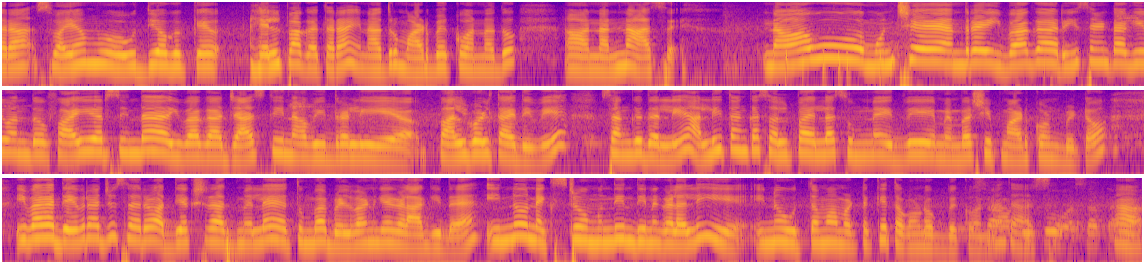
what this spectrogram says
ಥರ, ಸ್ವಯಂ ಉದ್ಯೋಗಕ್ಕೆ ಹೆಲ್ಪ್ ಆಗೋ ಥರ ಏನಾದರೂ ಮಾಡಬೇಕು ಅನ್ನೋದು ನನ್ನ ಆಸೆ. ನಾವು ಮುಂಚೆ ಅಂದರೆ ಇವಾಗ ರೀಸೆಂಟಾಗಿ ಒಂದು ಫೈವ್ ಇಯರ್ಸಿಂದ ಇವಾಗ ಜಾಸ್ತಿ ನಾವು ಇದರಲ್ಲಿ ಪಾಲ್ಗೊಳ್ತಾ ಇದ್ದೀವಿ ಸಂಘದಲ್ಲಿ. ಅಲ್ಲಿ ತನಕ ಸ್ವಲ್ಪ ಎಲ್ಲ ಸುಮ್ಮನೆ ಇದ್ವಿ ಮೆಂಬರ್ಶಿಪ್ ಮಾಡ್ಕೊಂಡ್ಬಿಟ್ಟು. ಇವಾಗ ದೇವರಾಜು ಸರ್ ಅಧ್ಯಕ್ಷರಾದ್ಮೇಲೆ ತುಂಬ ಬೆಳವಣಿಗೆಗಳಾಗಿದೆ. ಇನ್ನು ನೆಕ್ಸ್ಟ್ ಮುಂದಿನ ದಿನಗಳಲ್ಲಿ ಇನ್ನೂ ಉತ್ತಮ ಮಟ್ಟಕ್ಕೆ ತಗೊಂಡೋಗ್ಬೇಕು ಅನ್ನೋದು ಆಸೆ ಹಾಂ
